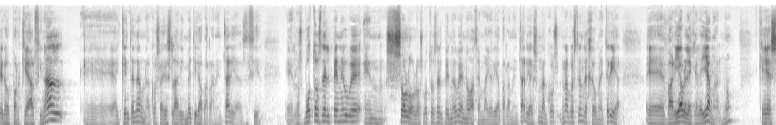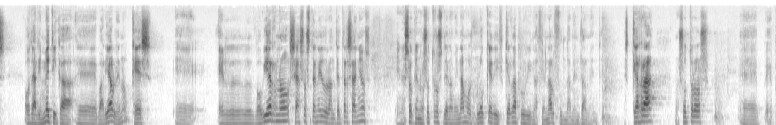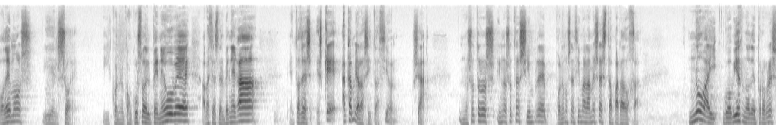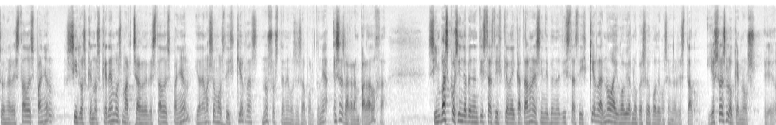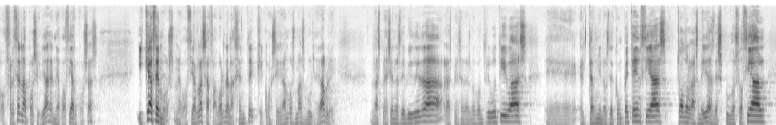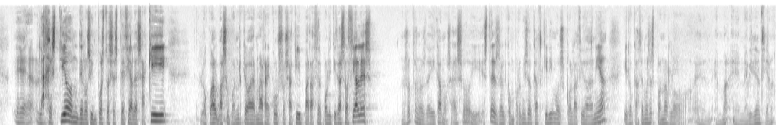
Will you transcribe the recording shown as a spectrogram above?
pero porque al final eh, hay que entender una cosa, es la aritmética parlamentaria, es decir, eh, los votos del PNV, en solo los votos del PNV no hacen mayoría parlamentaria, es una, una cuestión de geometría eh, variable que le llaman, ¿no? que es, o de aritmética variable, ¿no? que es el gobierno se ha sostenido durante tres años en eso que nosotros denominamos bloque de izquierda plurinacional fundamentalmente. Esquerra, nosotros, eh, Podemos y el PSOE. Y con el concurso del PNV, a veces del BNG. Entonces, es que ha cambiado la situación. O sea, nosotros y nosotras siempre ponemos encima de la mesa esta paradoja. No hay gobierno de progreso en el Estado español si los que nos queremos marchar del Estado español, y además somos de izquierdas, no sostenemos esa oportunidad. Esa es la gran paradoja. Sin vascos independentistas de izquierda y catalanes independentistas de izquierda no hay gobierno PSOE Podemos en el Estado. Y eso es lo que nos eh, ofrece la posibilidad de negociar cosas. ¿Y qué hacemos? Negociarlas a favor de la gente que consideramos más vulnerable. Las pensiones de viudedad, las pensiones no contributivas, eh, el términos de competencias, todas las medidas de escudo social, eh, la gestión de los impuestos especiales aquí, lo cual va a suponer que va a haber más recursos aquí para hacer políticas sociales. Nosotros nos dedicamos a eso y este es el compromiso que adquirimos con la ciudadanía y lo que hacemos es ponerlo en, en evidencia. ¿no?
